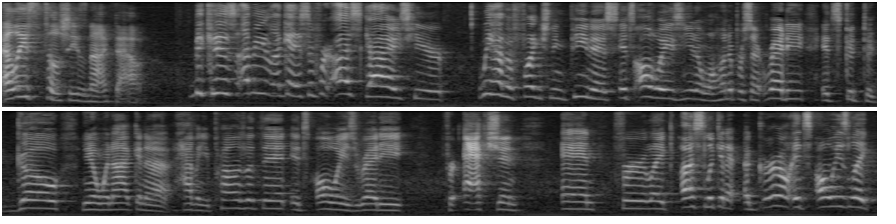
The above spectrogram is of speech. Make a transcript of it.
At least till she's knocked out. Because I mean, okay, so for us guys here, we have a functioning penis. It's always, you know, 100% ready. It's good to go. You know, we're not gonna have any problems with it. It's always ready for action. And for like us looking at a girl, it's always like,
